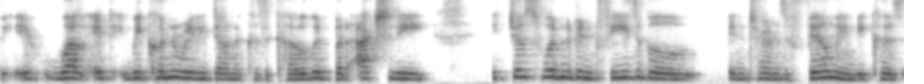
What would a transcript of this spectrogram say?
it, well it we couldn't really done it because of covid but actually it just wouldn't have been feasible in terms of filming because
